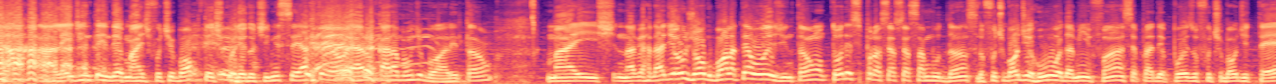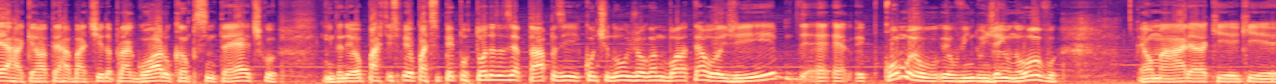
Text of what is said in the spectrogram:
Além de entender mais de futebol, por ter escolhido o time certo, eu era um cara bom de bola. Então. Mas, na verdade, eu jogo bola até hoje. Então, todo esse processo, essa mudança do futebol de rua da minha infância para depois o futebol de terra, aquela terra batida, para agora o campo sintético, entendeu? Eu participei, eu participei por todas as etapas e continuo jogando bola até hoje. E é, é, como eu, eu vim do Engenho Novo, é uma área que, que,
